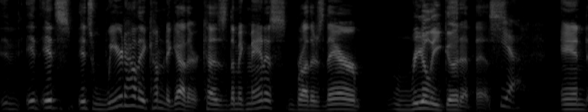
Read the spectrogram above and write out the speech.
it, it's it's weird how they come together because the MacManus brothers they're really good at this Yeah. And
